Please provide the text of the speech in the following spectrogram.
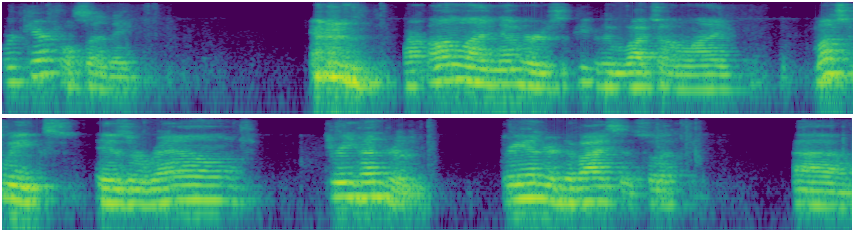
were careful Sunday. Our online numbers, the people who watch online, most weeks is around 300, 300 devices. So uh,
